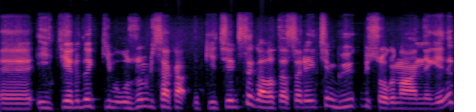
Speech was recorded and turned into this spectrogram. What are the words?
e, ilk yarıdaki gibi uzun bir sakatlık geçirirse Galatasaray için büyük bir sorun haline gelir.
